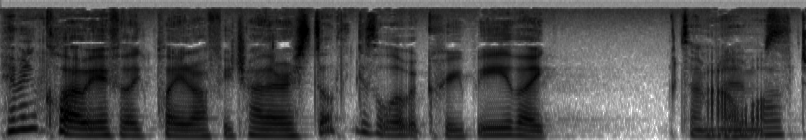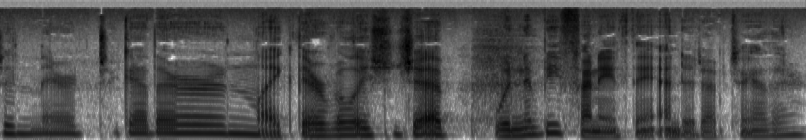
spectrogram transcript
Him and Khloé, I feel like played off each other. I still think it's a little bit creepy, like how often they're together and like their relationship. wouldn't it be funny if they ended up together?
